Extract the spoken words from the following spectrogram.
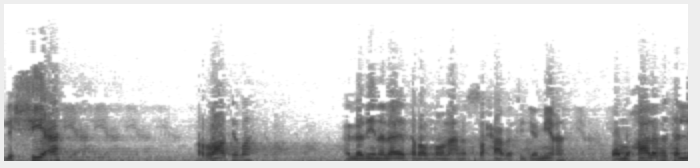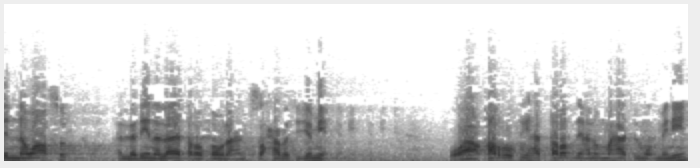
للشيعة الرافضة الذين لا يترضون عن الصحابة جميعا ومخالفة للنواصب الذين لا يترضون عن الصحابة جميعا. وأقروا فيها الترضي عن أمهات المؤمنين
